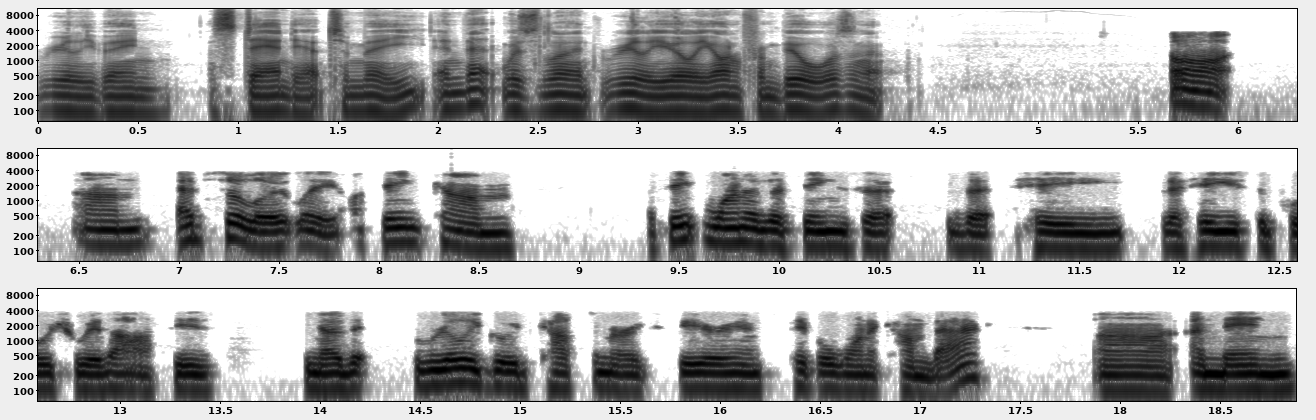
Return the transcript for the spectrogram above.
really been a standout to me. And that was learnt really early on from Bill, wasn't it? Oh, um, absolutely. I think um, I think one of the things that, that he that he used to push with us is, you know, that really good customer experience. People want to come back, uh, and then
